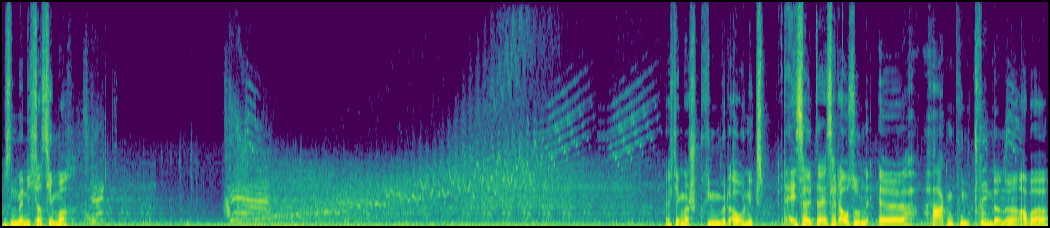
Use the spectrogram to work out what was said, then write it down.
Was denn, wenn ich das hier mache? Ich denke mal, springen wird auch nichts. Da ist halt, da ist halt auch so ein äh, Hakenpunkt drunter, ne? Aber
